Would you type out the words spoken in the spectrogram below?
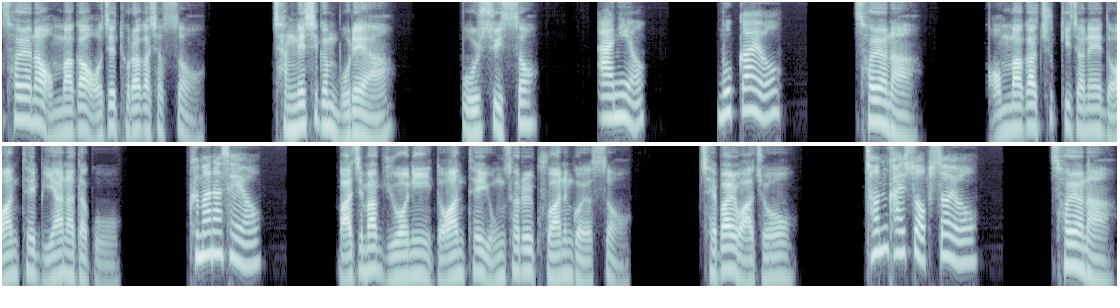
서연아 엄마가 어제 돌아가셨어. 장례식은 모레야. 올 수 있어? 아니요. 못 가요. 서연아. 엄마가 죽기 전에 너한테 미안하다고. 그만하세요. 마지막 유언이 너한테 용서를 구하는 거였어. 제발 와줘. 전 갈 수 없어요. 서연아.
